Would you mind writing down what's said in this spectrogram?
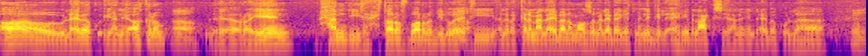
آه ولاعيبه يعني أكرم آه. آه ريان حمدي احترف بره دلوقتي. أنا بتكلم على لعيبه أنا معظم اللعيبة اللي جت من النادي الأهلي بالعكس يعني اللعيبة كلها مم.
